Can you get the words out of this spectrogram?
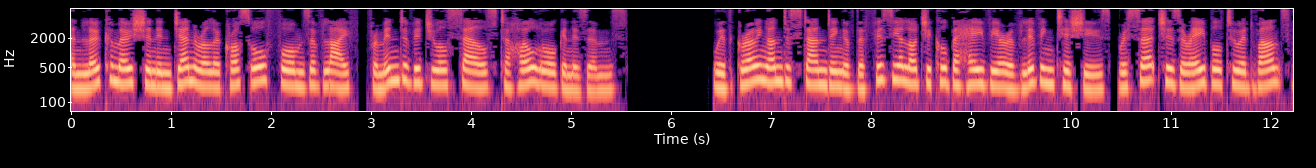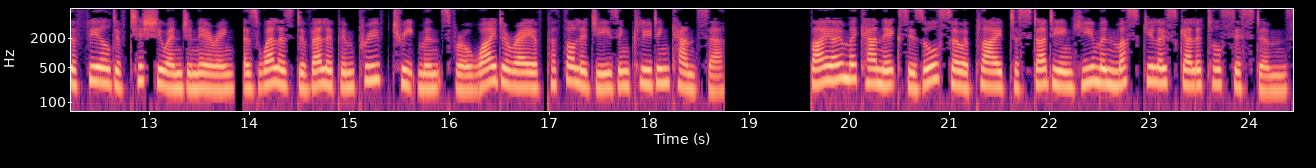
and locomotion in general across all forms of life, from individual cells to whole organisms. With growing understanding of the physiological behavior of living tissues, researchers are able to advance the field of tissue engineering, as well as develop improved treatments for a wide array of pathologies including cancer. Biomechanics is also applied to studying human musculoskeletal systems.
